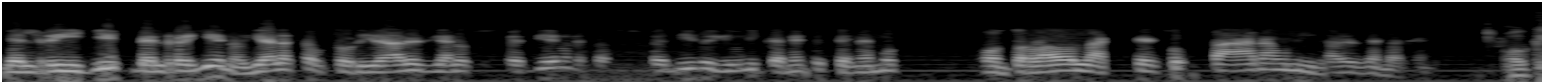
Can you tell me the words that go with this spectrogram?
del, del relleno, ya las autoridades ya lo suspendieron, está suspendido y únicamente tenemos controlado el acceso para unidades de emergencia. Ok.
